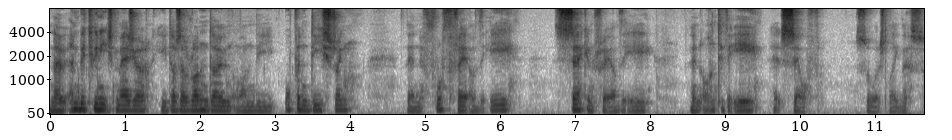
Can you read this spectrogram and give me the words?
Now in between each measure he does a rundown on the open D string, then the 4th fret of the A, 2nd fret of the A, then onto the A itself. So it's like this.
